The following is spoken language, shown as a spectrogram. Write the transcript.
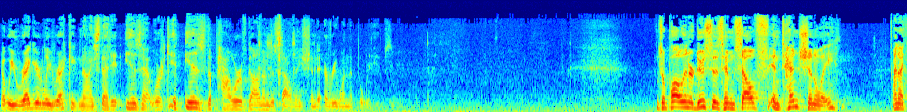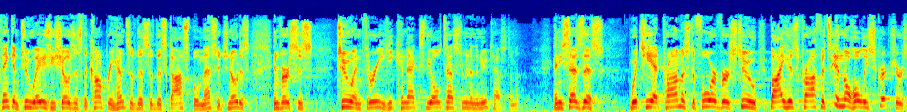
That we regularly recognize that it is at work. It is the power of God unto salvation to everyone that believes. And so Paul introduces himself intentionally. And I think in two ways he shows us the comprehensiveness of this gospel message. Notice in verses 2 and 3, he connects the Old Testament and the New Testament. And he says this, which he had promised afore, verse 2, by his prophets in the Holy Scriptures.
